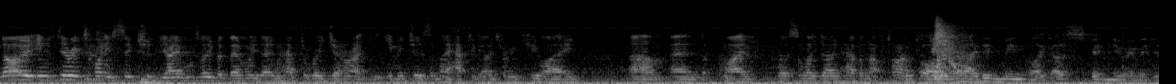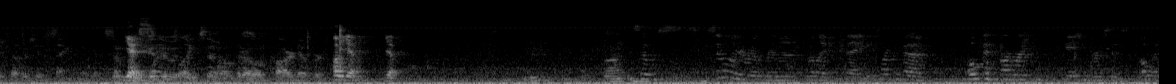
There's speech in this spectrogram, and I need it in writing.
no, in theory, 26 should be able to, but then we then have to regenerate the images and they have to go through QA. Um, and I personally don't have enough time to Oh, do that. I didn't mean like us spin new images, I was just saying. That it's Yes. could do it like themselves. Throw a card over. Oh, yeah, yeah. Ron? So s- similarly re- rela- related to that, you talked about open hardware specification versus open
